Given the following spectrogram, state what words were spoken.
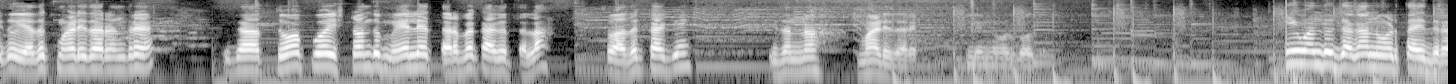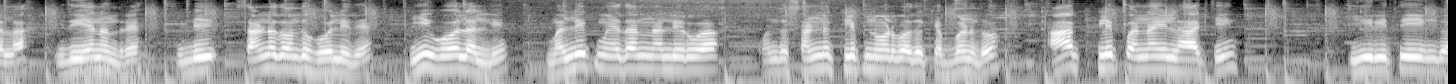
ಇದು ಎದಕ್ಕೆ ಮಾಡಿದ್ದಾರೆ ಅಂದರೆ ಈಗ ತೋಪು ಇಷ್ಟೊಂದು ಮೇಲೆ ತರಬೇಕಾಗುತ್ತಲ್ಲ ಸೊ ಅದಕ್ಕಾಗಿ ಇದನ್ನು ಮಾಡಿದ್ದಾರೆ. ಇಲ್ಲಿ ನೋಡ್ಬೋದು. ಈ ಒಂದು ಜಾಗ ನೋಡ್ತಾ ಇದ್ರಲ್ಲ ಇದು ಏನಂದ್ರೆ ಇಲ್ಲಿ ಸಣ್ಣದೊಂದು ಹೋಲ್ ಇದೆ. ಈ ಹೋಲಲ್ಲಿ ಮಲ್ಲಿಕ್ ಮೈದಾನ್ನಲ್ಲಿರುವ ಒಂದು ಸಣ್ಣ ಕ್ಲಿಪ್ ನೋಡ್ಬೋದು ಕೆಬ್ಬಣದು. ಆ ಕ್ಲಿಪ್ ಅನ್ನ ಇಲ್ಲಿ ಹಾಕಿ ಈ ರೀತಿ ಹಿಂಗ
